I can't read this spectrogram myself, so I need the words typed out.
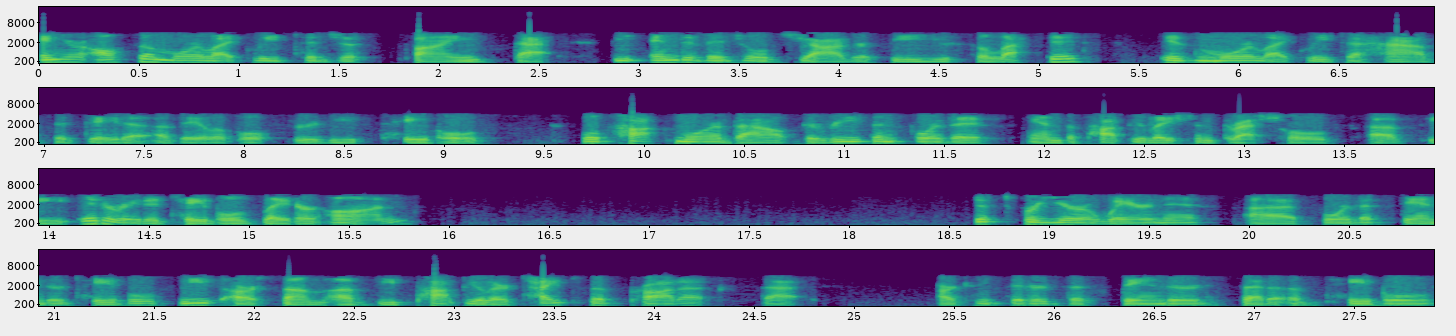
And you're also more likely to just find that the individual geography you selected is more likely to have the data available through these tables. We'll talk more about the reason for this and the population thresholds of the iterated tables later on. Just for your awareness, uh, for the standard tables, these are some of the popular types of products that are considered the standard set of tables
